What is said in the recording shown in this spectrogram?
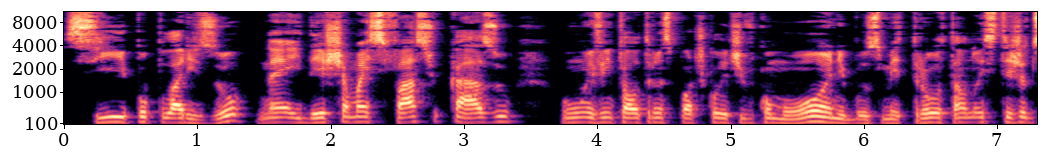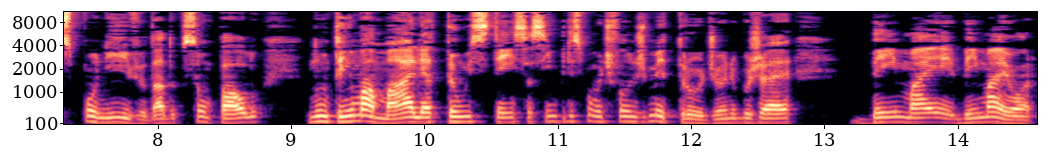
se popularizou, né? E deixa mais fácil caso um eventual transporte coletivo como ônibus, metrô, tal, não esteja disponível, dado que São Paulo não tem uma malha tão extensa assim, principalmente falando de metrô, de ônibus já é bem, mai, bem maior.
